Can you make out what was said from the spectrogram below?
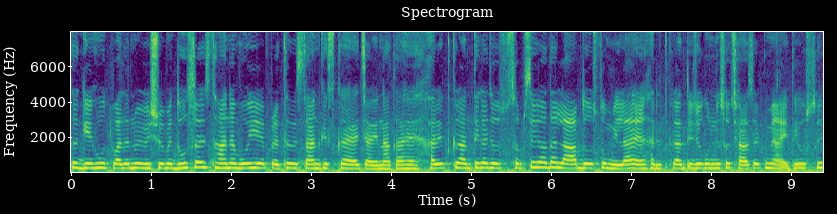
का गेहूँ उत्पादन में विश्व में दूसरा स्थान है, वही है, प्रथम स्थान किसका है? चाइना का है। हरित क्रांति का जो सबसे ज़्यादा लाभ दोस्तों मिला है, हरित क्रांति जो उन्नीस सौ छियासठ में आई थी, उससे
